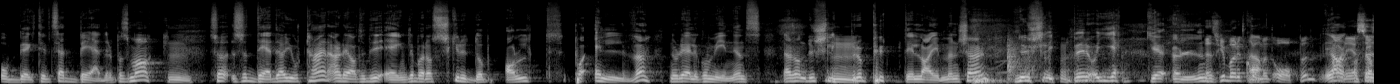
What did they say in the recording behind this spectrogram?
objektivt sett bedre på smak. Så, så det de har gjort her, er det at de egentlig bare har skrudd opp alt på 11 når det gjelder convenience. Det er sånn, Du slipper å putte i limen sjøl. Du slipper å jekke ølen. Den skulle bare kommet åpen. Ja, altså,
